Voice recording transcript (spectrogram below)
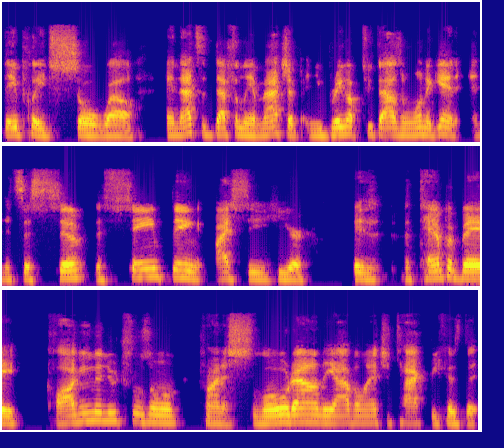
They played so well. And that's definitely a matchup. And you bring up 2001 again, and it's the sim- the same thing I see here is the Tampa Bay clogging the neutral zone, trying to slow down the Avalanche attack because the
